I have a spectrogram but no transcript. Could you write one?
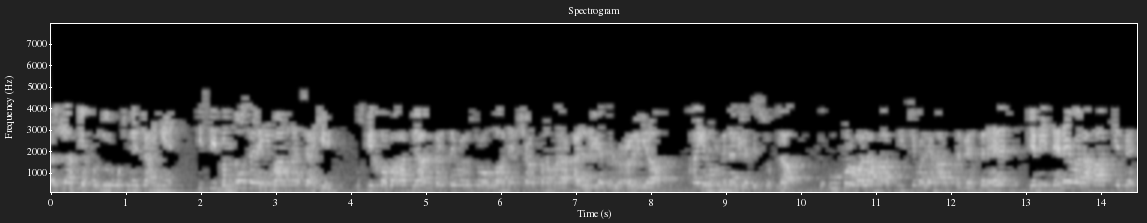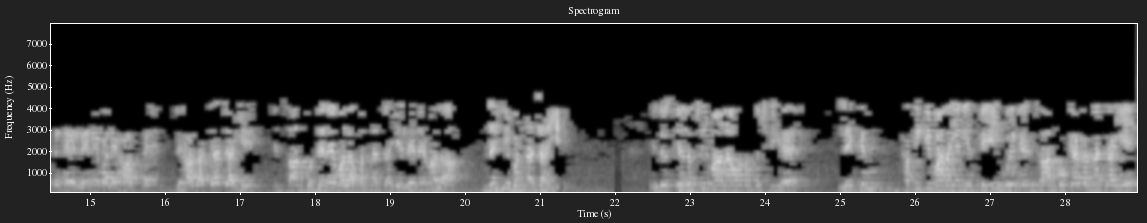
اللہ کے حضور اٹھنے چاہیے۔ کسی بندوں سے نہیں مانگنا چاہیے۔ اس کی قباحت بیان کرتے ہوئے رسول اللہ نے ارشاد فرمایا خیر من السفلا کہ اوپر والا ہاتھ نیچے والے ہاتھ سے بہتر ہے یعنی دینے والا ہاتھ یہ بہتر ہے، لینے والے ہاتھ سے۔ لہذا کیا چاہیے؟ انسان کو دینے والا بننا چاہیے، لینے والا نہیں بننا چاہیے۔ یہ تو اس کے لفظی معنی اور تشریح ہے، لیکن حقیقی معنی یعنی اس کے یہ ہوئے کہ انسان کو کیا کرنا چاہیے؟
